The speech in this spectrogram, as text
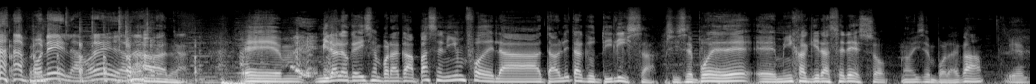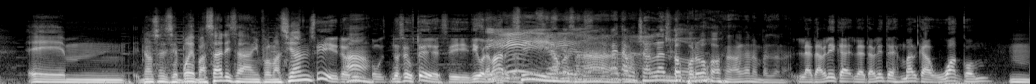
ponela, ponela. Claro. Eh, mirá lo que dicen por acá. Pasen info de la tableta que utiliza. Si se puede, eh, mi hija quiere hacer eso. Nos dicen por acá. Bien. Eh, no sé, ¿se puede pasar esa información? Sí, no, Ah. no sé ustedes, si digo la marca. Sí, no pasa nada. acá estamos charlando. Yo por vos, acá no pasa nada. La tableta, la tableta es marca Wacom, Mm.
